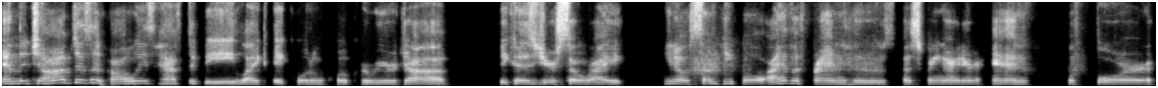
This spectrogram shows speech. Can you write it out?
and the job doesn't always have to be like a quote unquote career job because you're so right you know some people i have a friend who's a screenwriter and before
